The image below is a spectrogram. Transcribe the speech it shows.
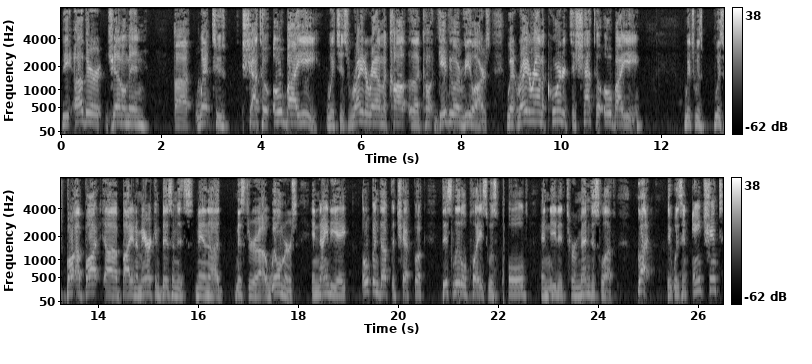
the other gentleman uh, went to Chateau Haut-Bailly, which is right around the, the Gabriel Vialard, went right around the corner to Chateau Haut-Bailly, which was was bought, uh, bought uh, by an American businessman, uh, Mr. Uh, Wilmers, in '98. Opened up the checkbook. This little place was old and needed tremendous love. But it was an ancient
